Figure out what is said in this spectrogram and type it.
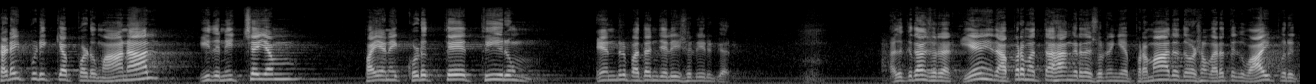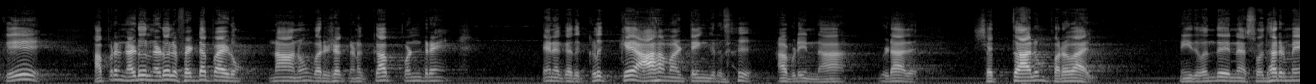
கடைப்பிடிக்கப்படுமானால் இது நிச்சயம் பயனை கொடுத்தே தீரும் என்று பதஞ்சலி சொல்லியிருக்கார். அதுக்கு தான் சொல்கிறார் ஏன் இது அப்புறமத்தகாங்கிறத சொல்கிறீங்க பிரமாத தோஷம் வரத்துக்கு வாய்ப்பு இருக்குது அப்புறம் நடுவில் நடுவில் ஃபெட்டப் ஆகிடும் நானும் வருஷக்கணக்காக பண்ணுறேன் எனக்கு அது கிளிக்கே ஆக மாட்டேங்கிறது. அப்படின்னா விடாத. செத்தாலும் பரவாயில்ல. நீ இது வந்து என்ன சொதர்மே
